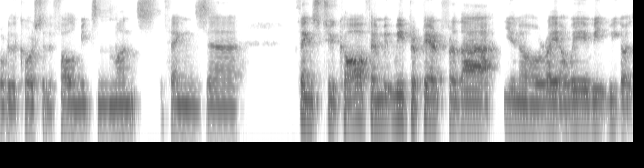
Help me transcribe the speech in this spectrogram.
over the course of the following weeks and months things uh, things took off. And we, we, prepared for that you know right away. We, we got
